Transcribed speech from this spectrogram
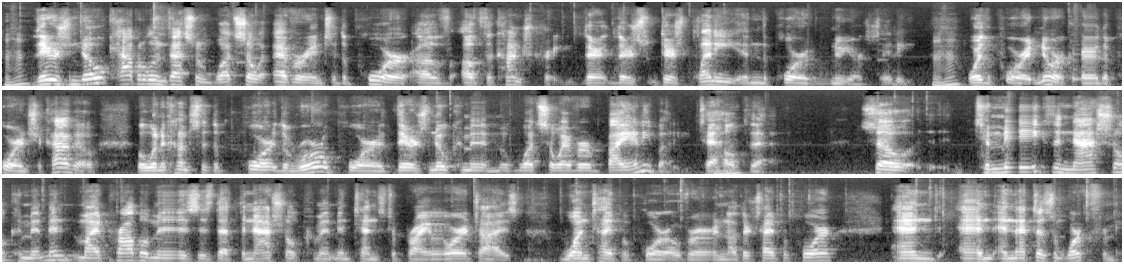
Mm-hmm. There's no capital investment whatsoever into the poor of of the country. There there's there's plenty in the poor of New York City, Mm-hmm. or the poor in Newark, or the poor in Chicago. But when it comes to the poor, the rural poor, there's no commitment whatsoever by anybody to Mm-hmm. help them. So to make the national commitment, my problem is is that the national commitment tends to prioritize one type of poor over another type of poor, and and and that doesn't work for me.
